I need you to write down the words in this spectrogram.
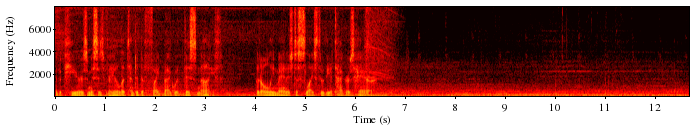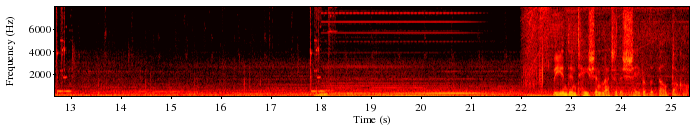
It appears Mrs. Vale attempted to fight back with this knife, but only managed to slice through the attacker's hair. The indentation matches the shape of the belt buckle.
